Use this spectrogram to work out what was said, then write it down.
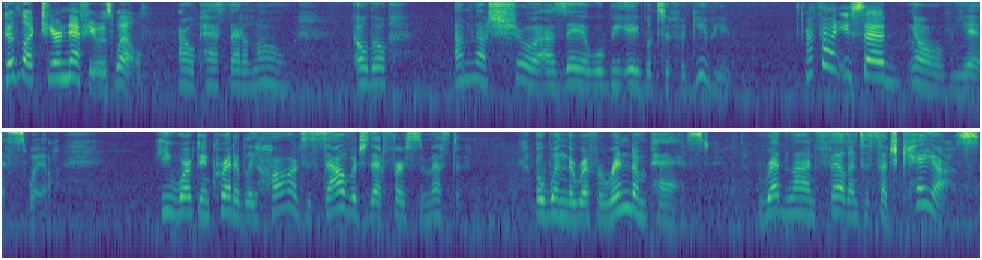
good luck to your nephew as well. I'll pass that along. Although, I'm not sure Isaiah will be able to forgive you. I thought you said. Oh, yes, well. He worked incredibly hard to salvage that first semester. But when the referendum passed, Redline fell into such chaos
